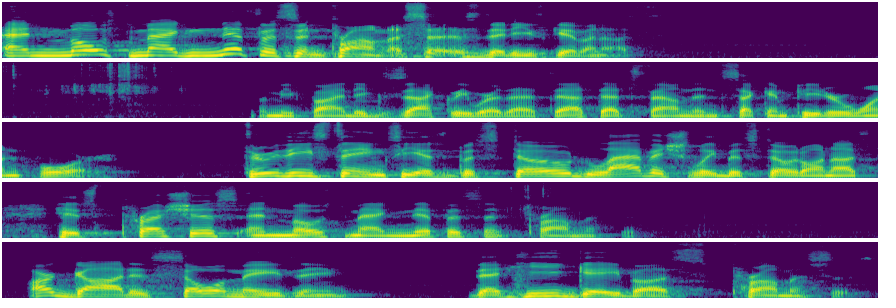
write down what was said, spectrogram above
and most magnificent promises that he's given us. Let me find exactly where that's at. That's found in 2 Peter 1 4. Through these things, he has bestowed, lavishly bestowed on us, his precious and most magnificent promises. Our God is so amazing that He gave us promises.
